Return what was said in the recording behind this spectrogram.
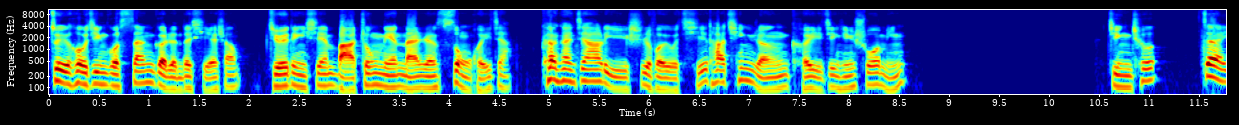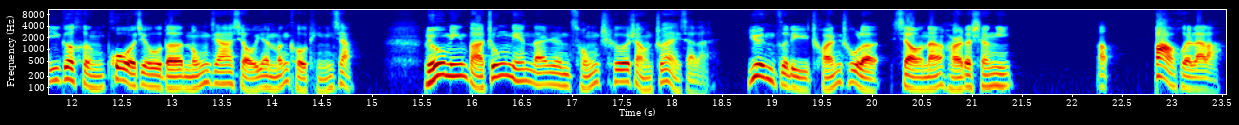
最后，经过三个人的协商，决定先把中年男人送回家，看看家里是否有其他亲人可以进行说明。警车在一个很破旧的农家小院门口停下，刘明把中年男人从车上拽下来。院子里传出了小男孩的声音：“啊，爸回来了。”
